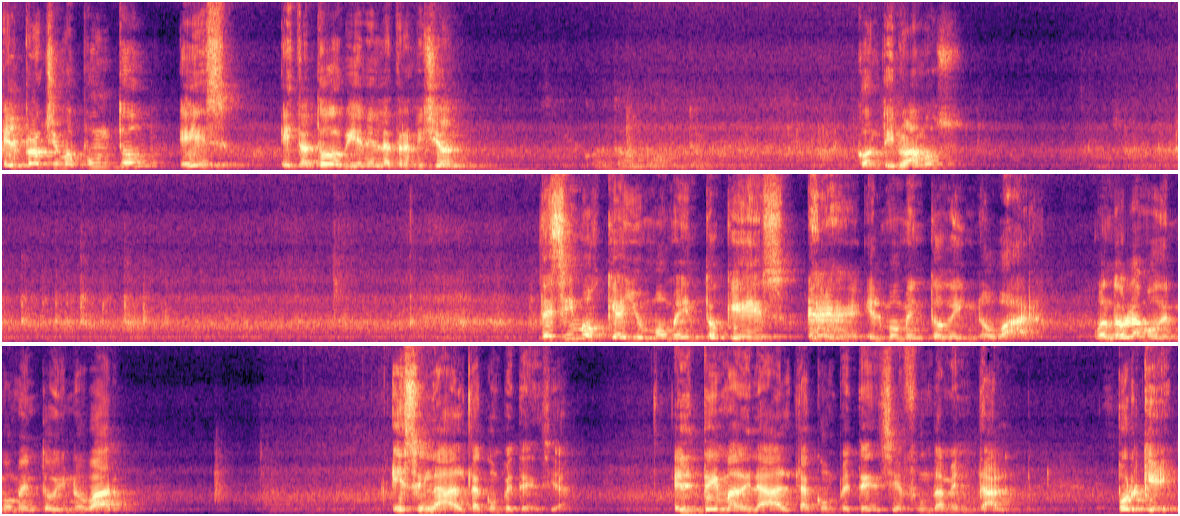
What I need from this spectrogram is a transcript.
El próximo punto es, ¿está todo bien en la transmisión? ¿Continuamos? Decimos que hay un momento que es el momento de innovar. Cuando hablamos del momento de innovar, es en la alta competencia. El tema de la alta competencia es fundamental. ¿Por qué?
